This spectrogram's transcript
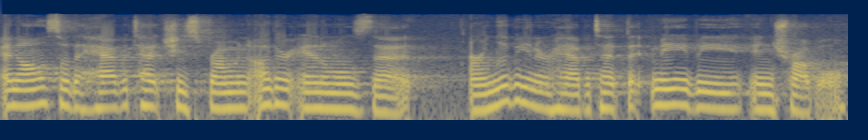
and also the habitat she's from and other animals that are living in her habitat that may be in trouble.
